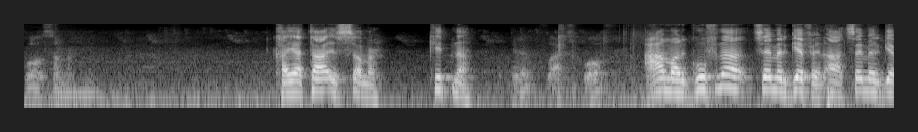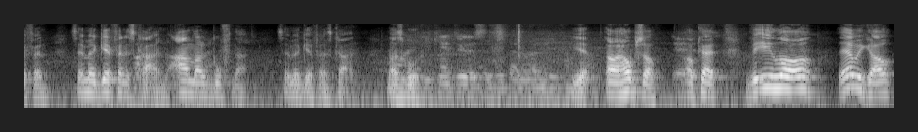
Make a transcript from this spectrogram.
cloth summer. Kayata is summer. Kitna. Yeah, flax cloth. Amar Gufna, Tzemer Giffen. Ah, Tzemer Giffen. Tzemer Giffen is cotton. Amar Gufna. Tzemer Giffen is cotton. Mazbut. If you can't do this, there's a better remedy. Yeah. Oh, I hope so. Yeah, Okay. Ve'ilo. There we go.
